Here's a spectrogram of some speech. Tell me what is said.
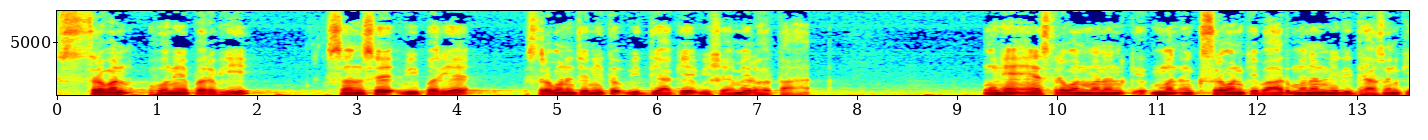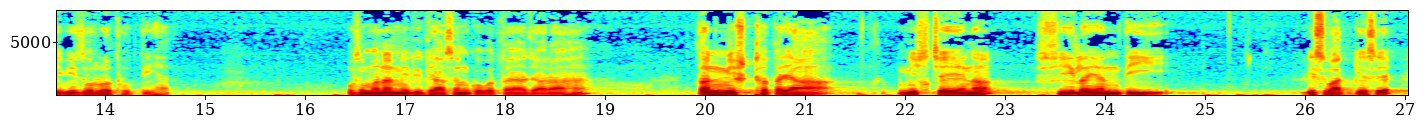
श्रवण होने पर भी संशय विपर्य श्रवण जनित विद्या के विषय में रहता है। उन्हें श्रवण मनन के मन, श्रवण के बाद मनन निधि निधिध्यासन की भी ज़रूरत होती है। उस मनन निधि निधिध्यासन को बताया जा रहा है तनिष्ठतया निश्चयन शीलयंती इस वाक्य से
